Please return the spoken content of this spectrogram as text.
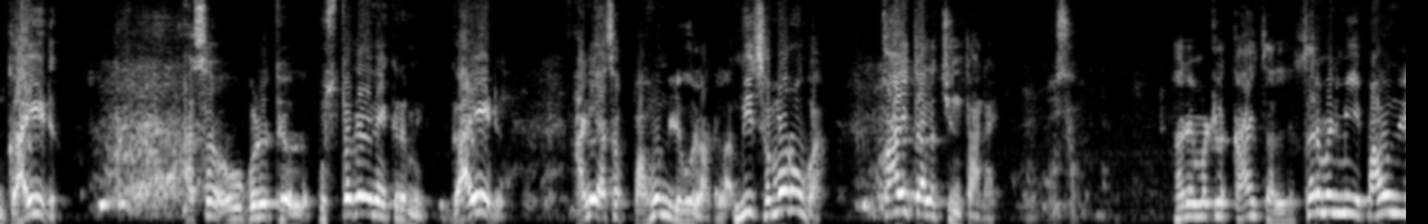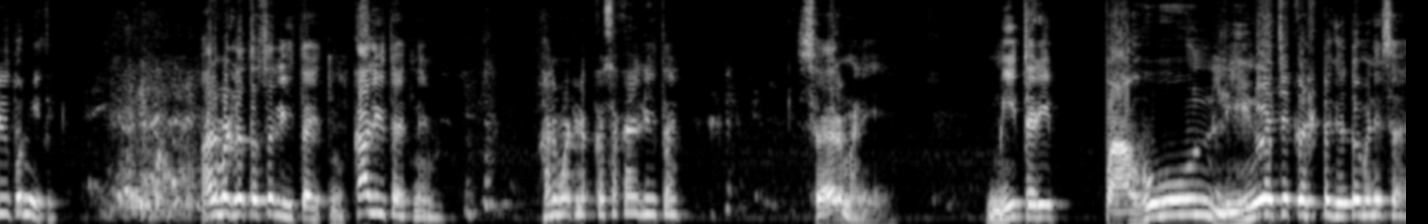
गाईड असं उघड ठेवलं. पुस्तकही नाही खरं मी. गाईड आणि असं पाहून लिहू लागला. मी समोर उभा. काय त्याला चिंता नाही? असं. अरे म्हटलं काय चाललंय? सर म्हणजे मी पाहून लिहितो ना इथे. अरे म्हटलं तसं लिहिता येत नाही. का लिहिता येत नाही? म्हणे. अरे म्हटलं कसं काय लिहिताय सर म्हणे मी तरी पाहून लिहिण्याचे कष्ट घेतो म्हणे सर.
